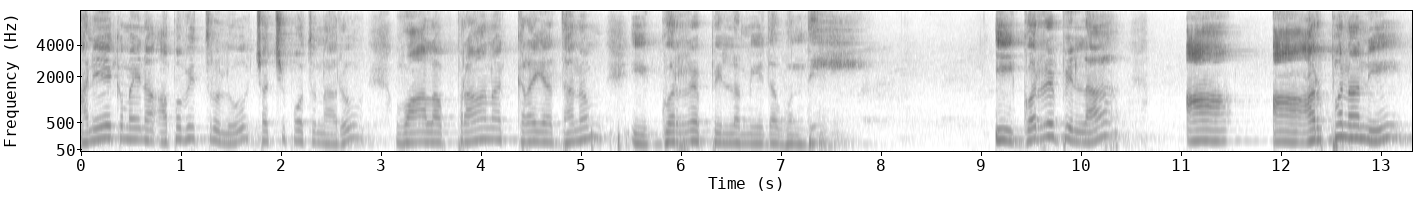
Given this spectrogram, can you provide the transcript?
అనేకమైన అపవిత్రులు చచ్చిపోతున్నారు. వాళ్ళ ప్రాణక్రయ ధనం ఈ గొర్రెపిల్ల మీద ఉంది. ఈ గొర్రెపిల్ల ఆ ఆ అర్పణని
